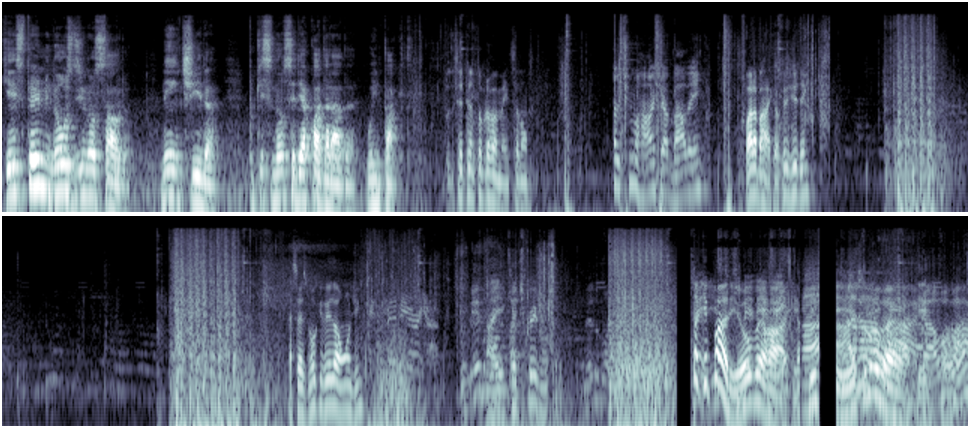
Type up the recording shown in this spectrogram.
que exterminou os dinossauros. Mentira, porque senão seria quadrada o impacto. Você tentou provavelmente, Salão. Último round, já bala, hein? Bora, Barraca, eu acredito, hein? Essa smoke veio da onde, hein? Aí que eu te pergunto. Puta que pariu, Barraca. Que isso, meu velho? Que Calma,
